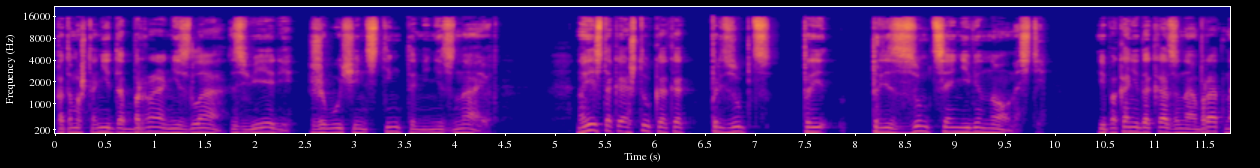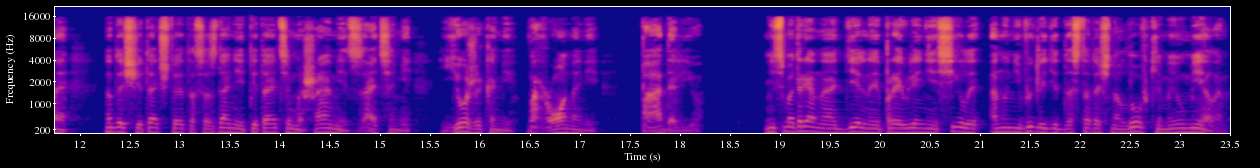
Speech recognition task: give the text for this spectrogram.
потому что ни добра, ни зла звери, живущие инстинктами, не знают. Но есть такая штука, как презумпц... при... презумпция невиновности. И пока не доказано обратное, надо считать, что это создание питается мышами, зайцами, ежиками, воронами, падалью. Несмотря на отдельные проявления силы, оно не выглядит достаточно ловким и умелым,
